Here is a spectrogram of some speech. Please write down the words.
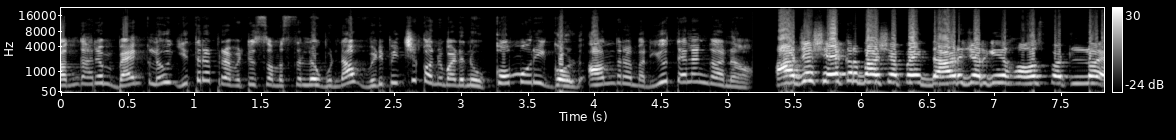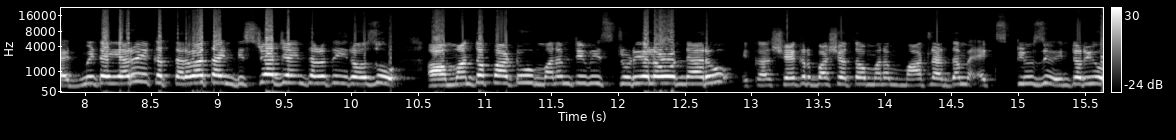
బంగారం బ్యాంకులు ఇతర ప్రైవేటు సంస్థల్లో ఉన్న విడిపించి కొనబడను. కొమ్మూరి గోల్డ్ ఆంధ్ర మరియు తెలంగాణ. ఆజే శేఖర్ భాషపై దాడి జరిగి హాస్పిటల్లో అడ్మిట్ అయ్యారు. ఇక తర్వాత ఆయన డిశ్చార్జ్ అయిన తర్వాత ఈ రోజు మనతో పాటు మనం టీవీ స్టూడియోలో ఉన్నారు. ఇక శేఖర్ భాషతో మనం మాట్లాడదాం. ఎక్స్క్లూజివ్ ఇంటర్వ్యూ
